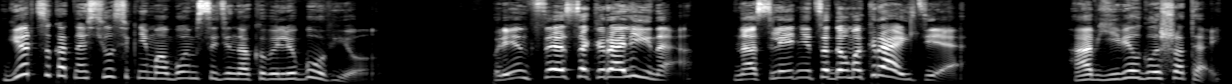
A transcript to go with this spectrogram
Герцог относился к ним обоим с одинаковой любовью. «Принцесса Каролина! Наследница дома Крайти!» — объявил глашатай.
